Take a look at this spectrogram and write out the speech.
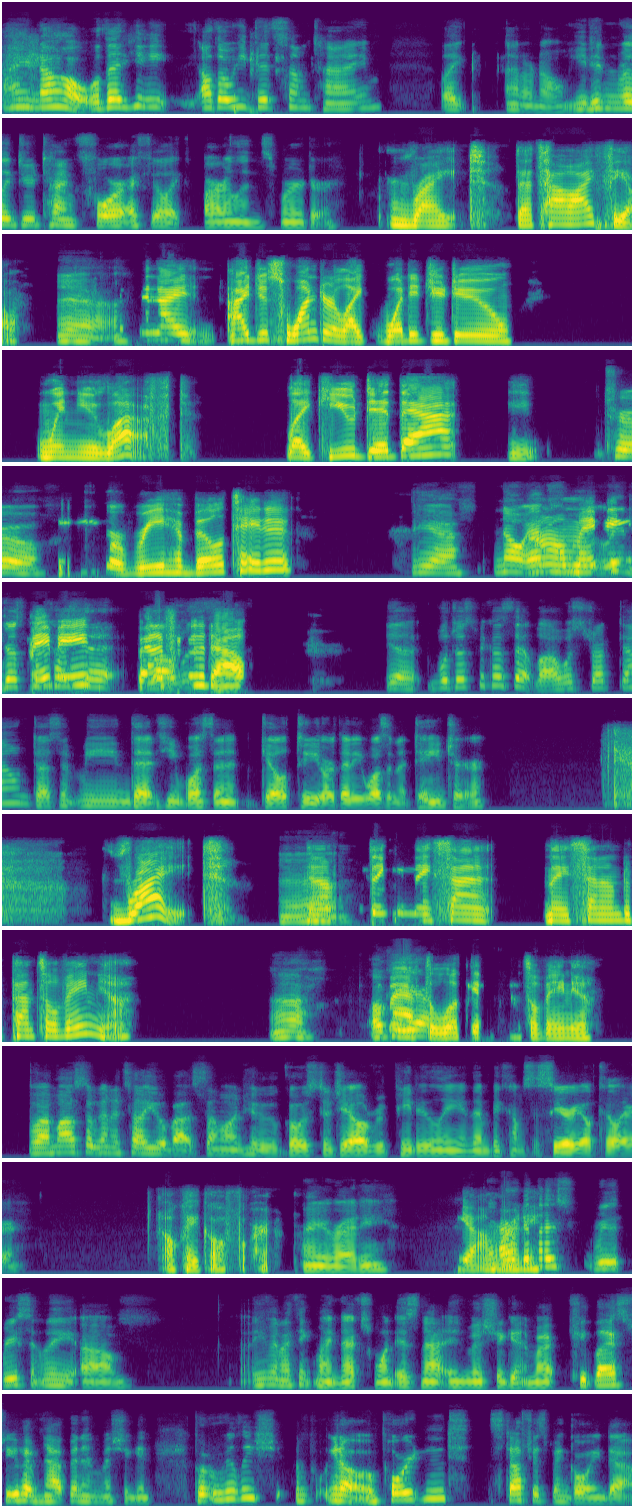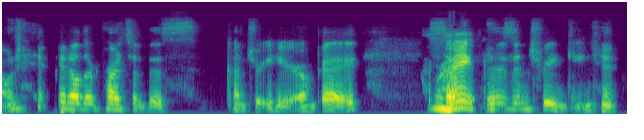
I know. Well, that he, although he did some time, like, I don't know, he didn't really do time for, I feel like, Arlen's murder. Right. That's how I feel. Yeah. And I I just wonder like what did you do when you left? Like you did that? You True. were rehabilitated? Yeah. No, know, maybe- just maybe that Benefit of the doubt. Yeah. Well, just because that law was struck down doesn't mean that he wasn't guilty or that he wasn't a danger. Right. Yeah. And I'm thinking they sent they sent him to Pennsylvania. Ah. Okay. gonna have yeah. to look at Pennsylvania. Well, I'm also going to tell you about someone who goes to jail repeatedly and then becomes a serial killer. Okay, go for it. Are you ready? Yeah, I'm And I ready. realized re- recently, um, even I think my next one is not in Michigan. My last few have not been in Michigan, but really, sh- you know, important stuff has been going down in other parts of this country here. Okay, So Right. it is intriguing.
